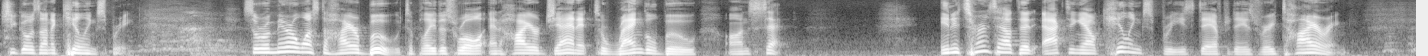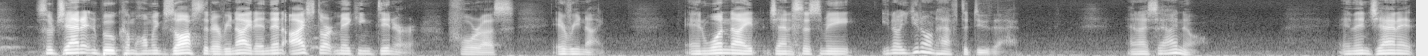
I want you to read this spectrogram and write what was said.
She goes on a killing spree. So Romero wants to hire Boo to play this role and hire Janet to wrangle Boo on set. And it turns out that acting out killing sprees day after day is very tiring. So Janet and Boo come home exhausted every night, and then I start making dinner for us every night. And one night, Janet says to me, You know, you don't have to do that. And I say, I know. And then Janet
